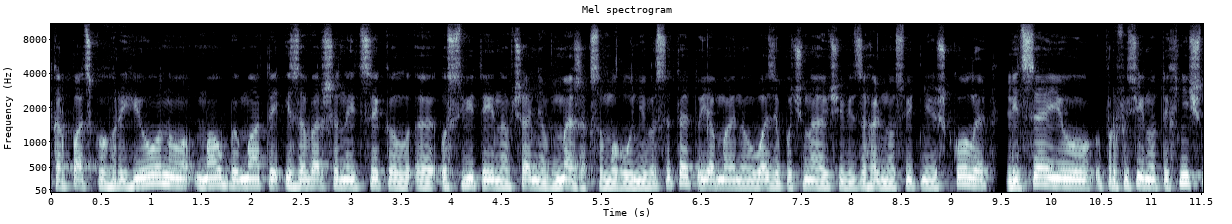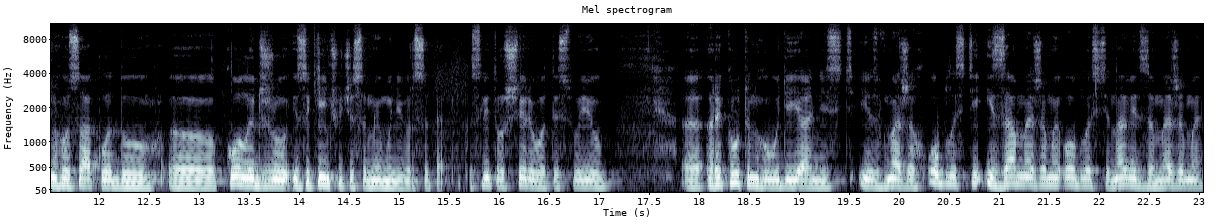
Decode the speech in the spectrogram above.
карпатського регіону, мав би мати і завершений цикл е, освіти і навчання в межах самого університету. Я маю на увазі, починаючи від загальноосвітньої школи, ліцею, професійно-технічного закладу, е, коледжу і закінчуючи самим університетом. Слід розширювати свою е, рекрутингову діяльність і в межах області, і за межами області, навіть за межами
